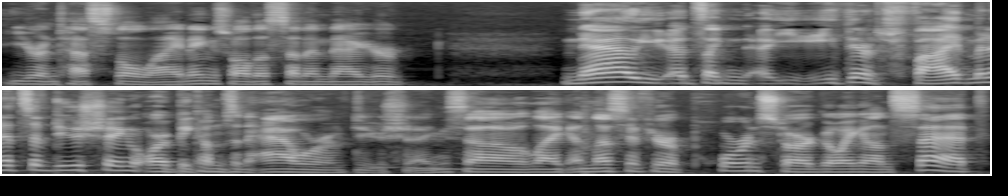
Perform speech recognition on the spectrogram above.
your intestinal lining. So all of a sudden now you're now you, it's like either it's five minutes of douching or it becomes an hour of douching. So like unless if you're a porn star going on set,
